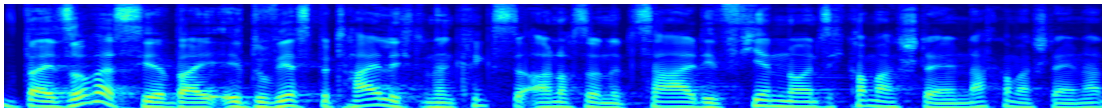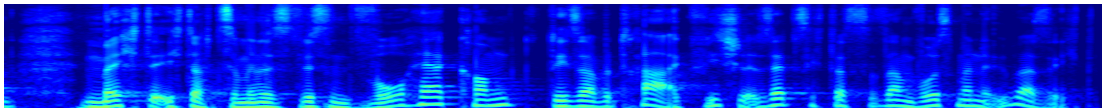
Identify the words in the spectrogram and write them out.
bei sowas hier, bei du wirst beteiligt und dann kriegst du auch noch so eine Zahl, die 94 Kommastellen, Nachkommastellen hat, möchte ich doch zumindest wissen, woher kommt dieser Betrag? Wie setzt sich das zusammen? Wo ist meine Übersicht?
